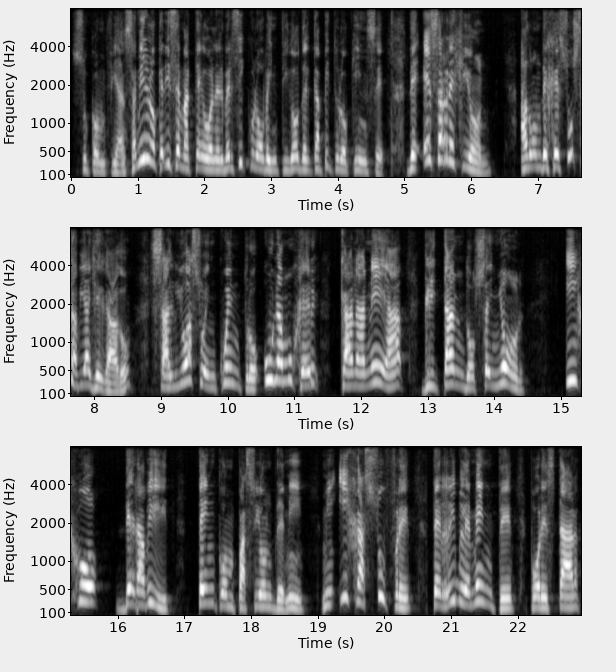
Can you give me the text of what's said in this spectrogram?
su confianza. Mire lo que dice Mateo en el versículo 22 del capítulo 15. De esa región a donde Jesús había llegado, salió a su encuentro una mujer cananea gritando, Señor, hijo de David, ten compasión de mí. Mi hija sufre terriblemente por estar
